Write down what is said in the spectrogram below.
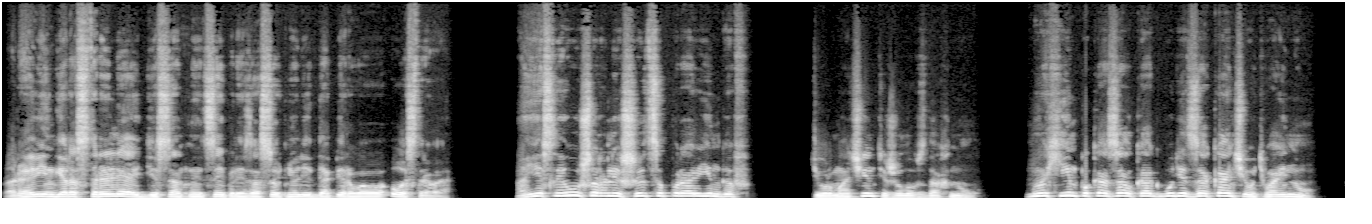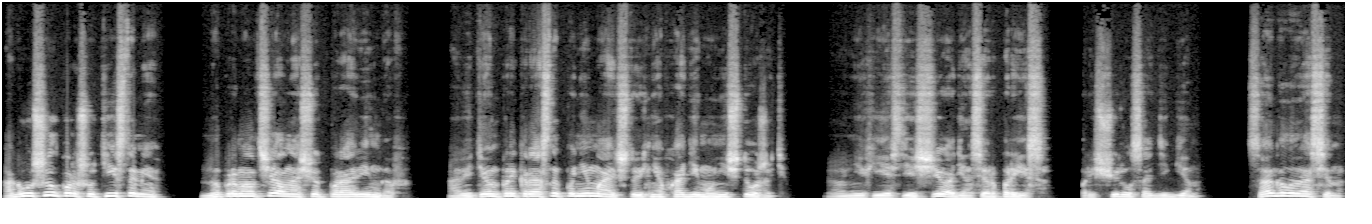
«Паравинги расстреляют десантные цепели за сотню лиг до первого острова». «А если Ушер лишится паравингов?» Тюрмачин тяжело вздохнул. «Махим показал, как будет заканчивать войну. Оглушил парашютистами, но промолчал насчет паравингов. А ведь он прекрасно понимает, что их необходимо уничтожить». «У них есть еще один сюрприз», — прищурился Адиген. Согласен.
